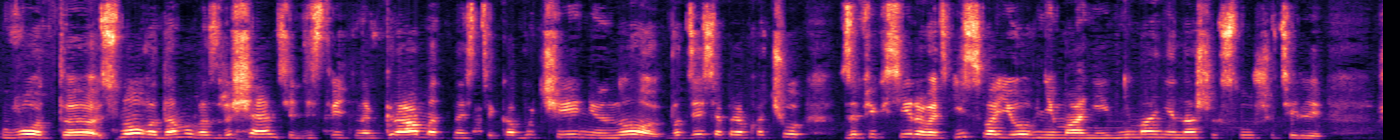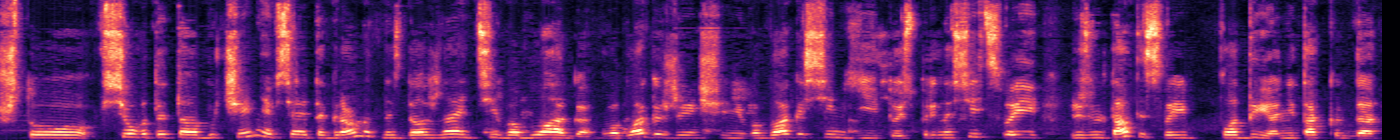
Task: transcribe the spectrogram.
Вот, э, снова, да, мы возвращаемся действительно к грамотности, к обучению, но вот здесь я прям хочу зафиксировать и свое внимание, и внимание наших слушателей – что все вот это обучение, вся эта грамотность должна идти во благо, во благо женщине, во благо семьи, то есть приносить свои результаты, свои плоды, а не так, когда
